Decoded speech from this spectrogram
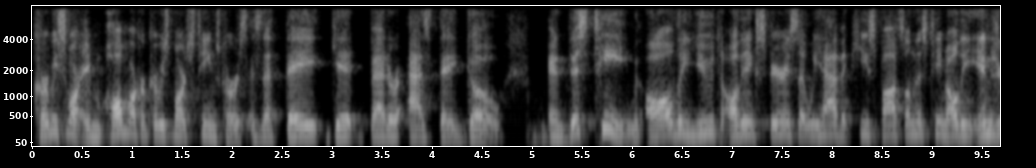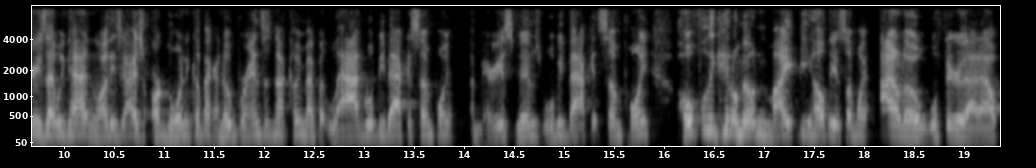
Kirby Smart, a hallmark of Kirby Smart's teams, Curse, is that they get better as they go. And this team, with all the youth, all the experience that we have at key spots on this team, all the injuries that we've had, and a lot of these guys are going to come back. I know Brands is not coming back, but Ladd will be back at some point. Amarius Mims will be back at some point. Hopefully, Kendall Milton might be healthy at some point. I don't know. We'll figure that out.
